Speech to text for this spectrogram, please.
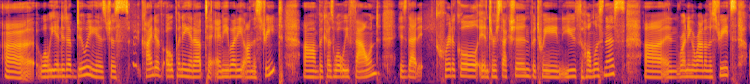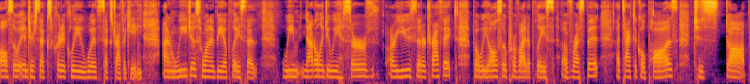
uh, what we ended up doing is just kind of opening it up to anybody on the street um, because what we found is that critical intersection between youth homelessness uh, and running around on the streets also intersects critically with sex trafficking. And we just want to be a place that we not only do we serve our youth that are trafficked, but we also provide a place of respite, a tactical pause to stop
